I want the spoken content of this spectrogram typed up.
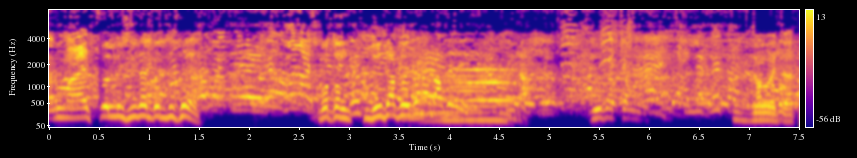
এর মায়ের চল্লিশ লিটার দুধ দিছে। প্রথম দুই দাঁত হয়েছে না দাঁতে দুই দাঁত কেমন? দুই দাঁত।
